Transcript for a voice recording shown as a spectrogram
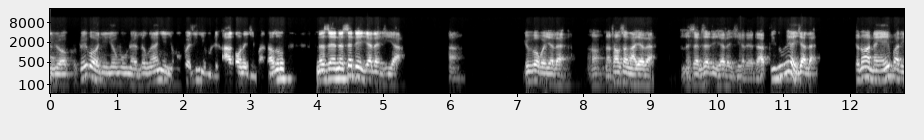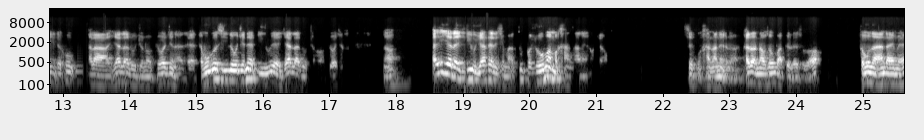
နေတော့တွေးခေါ်ညီညွတ်မှုနဲ့လုပ်ငန်းညီညွတ်မှုဖွဲ့စည်းညီညွတ်မှုတွေအားကောင်းတဲ့အချိန်မှာနောက်ဆုံး20 21ရက်လက်ကြီးကဟာရုပ်ကဘရက်လက် နော်2015ရက်လက်2021ရက်လက်ကြီးရတယ်ဒါပြည်သူရဲ့ရက်လက်ကျွန်တော်ကနိုင်ငံရေးပါတီတစ်ခုဟလာရက်လက်လို့ကျွန်တော်ပြောချင်တယ်ဒီမိုကရေစီလိုချင်တဲ့ပြည်သူရဲ့ရက်လက်လို့ကျွန်တော်ပြောချင်တယ်နော်အဲ့ဒီရက်လက်ကြီးကိုရတဲ့အချိန်မှာ तू ဘလို့မှမခံစားနိုင်တော့ကြောက်စိတ်ကိုခံစားနေတော့အဲ့တော့နောက်ဆုံးပါဖြစ်လဲဆိုတော့ထုံးစံအတိုင်းပဲ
